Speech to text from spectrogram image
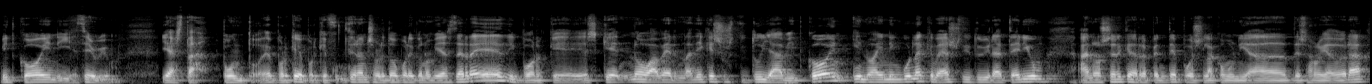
Bitcoin y Ethereum ya está, punto. ¿eh? ¿Por qué? Porque funcionan sobre todo por economías de red y porque es que no va a haber nadie que sustituya a Bitcoin y no hay ninguna que vaya a sustituir a Ethereum a no ser que de repente pues la comunidad desarrolladora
